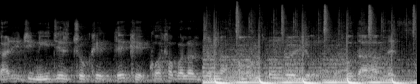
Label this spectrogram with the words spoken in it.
গাড়িটি নিজের চোখে দেখে কথা বলার জন্য আমন্ত্রণ রইল খোদা হাফেজ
